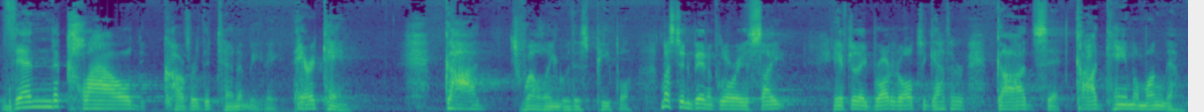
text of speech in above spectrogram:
Then the cloud covered the tent of meeting. There it came. God dwelling with his people. Must have been a glorious sight. After they brought it all together, God said, God came among them.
